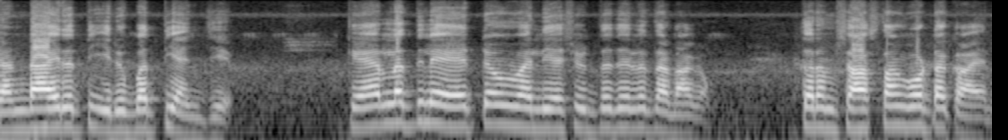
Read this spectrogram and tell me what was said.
രണ്ടായിരത്തി ഇരുപത്തി അഞ്ച് കേരളത്തിലെ ഏറ്റവും വലിയ ശുദ്ധജല തടാകം. ഉത്തരം ശാസ്താംകോട്ട കായൽ.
